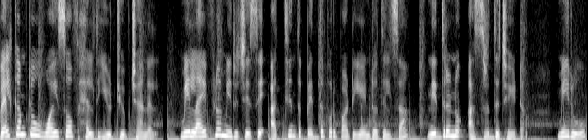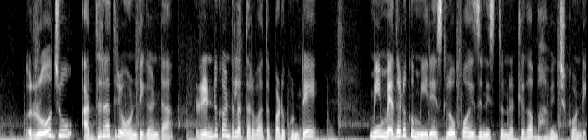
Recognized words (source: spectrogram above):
Welcome to voice of health YouTube channel. మీ లైఫ్లో మీరు చేసే అత్యంత పెద్ద పొరపాటు ఏంటో తెలుసా? నిద్రను అశ్రద్ధ చేయటం. మీరు రోజు అర్ధరాత్రి ఒంటి గంట రెండు గంటల తర్వాత పడుకుంటే మీ మెదడుకు మీరే స్లో పాయిజన్ ఇస్తున్నట్లుగా భావించుకోండి.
